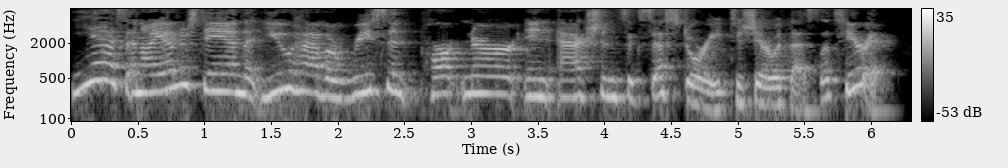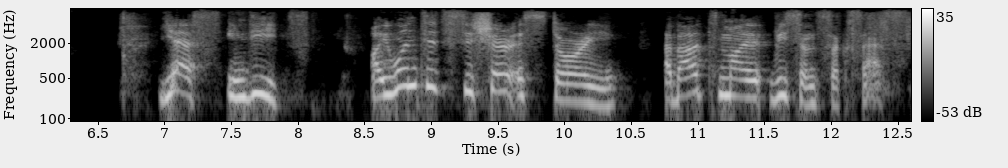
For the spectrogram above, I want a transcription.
Yes, and I understand that you have a recent partner in action success story to share with us. Let's hear it. Yes, indeed. I wanted to share a story about my recent success.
